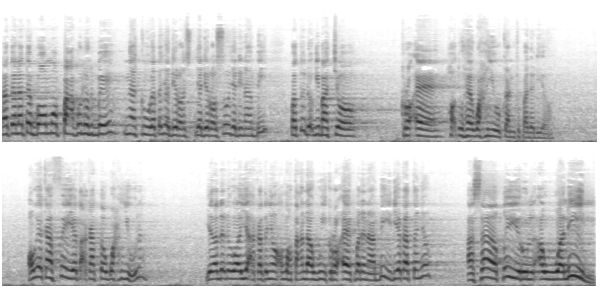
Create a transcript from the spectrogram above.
Lata-lata berumur 40 lebih ngaku kata jadi jadi rasul jadi nabi. Lepas tu dok pergi baca Quran hak Tuhan wahyukan kepada dia. Orang kafir dia tak kata wahyu lah. Dia tak ada riwayat katanya Allah Taala wi Quran kepada nabi, dia katanya asatirul awwalin.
